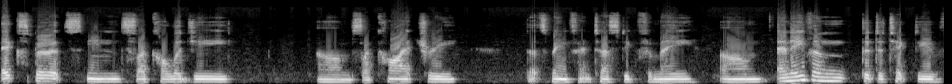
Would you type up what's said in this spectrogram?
experts in psychology, um, psychiatry, that's been fantastic for me. Um, and even the detective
